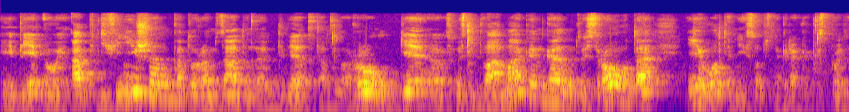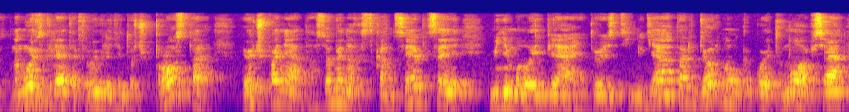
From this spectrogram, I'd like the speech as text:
API, ой, app definition, которым заданы две там, role, э, в смысле два маппинга, ну, то есть роута, и вот они, собственно говоря, как используют. На мой взгляд, это выглядит очень просто и очень понятно, особенно с концепцией minimal API, то есть медиатор дернул какой-то, ну, а вся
